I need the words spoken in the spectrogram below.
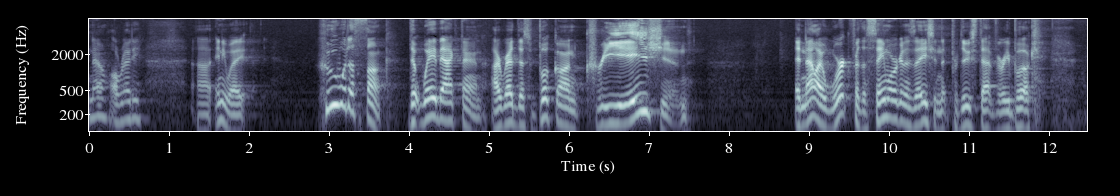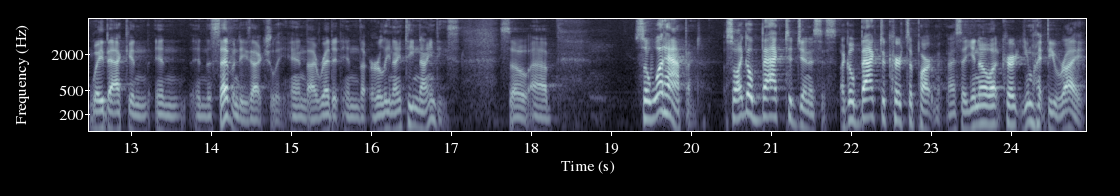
now already. Uh, anyway, who would have thunk that way back then I read this book on creation, and now I work for the same organization that produced that very book way back in, in, in the 70s, actually, and I read it in the early 1990s. So, uh, so what happened? So I go back to Genesis. I go back to Kurt's apartment and I say, you know what, Kurt, you might be right.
